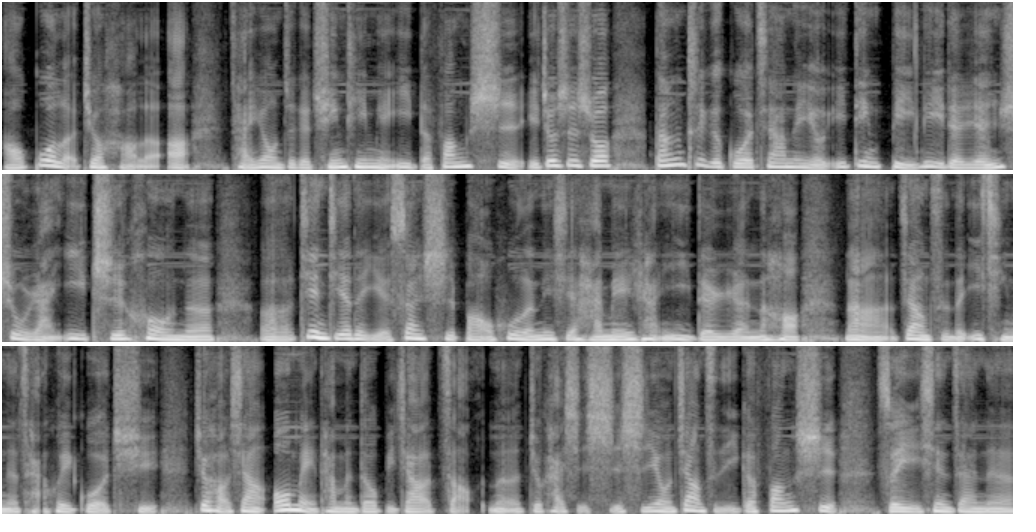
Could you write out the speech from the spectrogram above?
熬过了就好了啊。采用这个群体免疫的方式，也就是说，当这个国家呢有一定比例的人数染疫之后呢，呃，间接的也算是保护了那些还没染疫的人哈。那这样子的疫情呢才会过去。就好像欧美他们都比较早呢就开始实施用这样子的一个方式，所以现在呢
